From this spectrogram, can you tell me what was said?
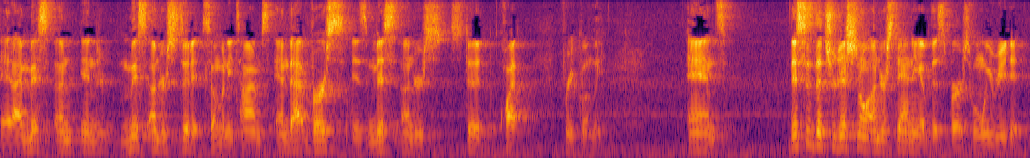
and I misun- misunderstood it so many times. And that verse is misunderstood quite frequently. And this is the traditional understanding of this verse when we read it.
